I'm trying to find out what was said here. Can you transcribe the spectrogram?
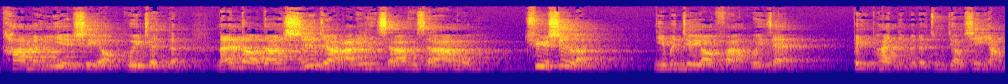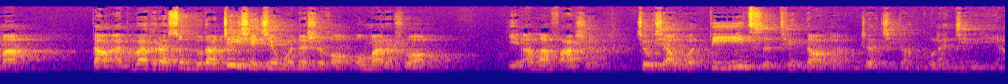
他们也是要归真的。难道当使者阿里·斯拉夫·斯拉姆去世了，你们就要返回在背叛你们的宗教信仰吗？”当艾布巴克尔诵读到这些经文的时候，欧玛尔说。以安拉发誓，就像我第一次听到了这几段古兰经一样。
